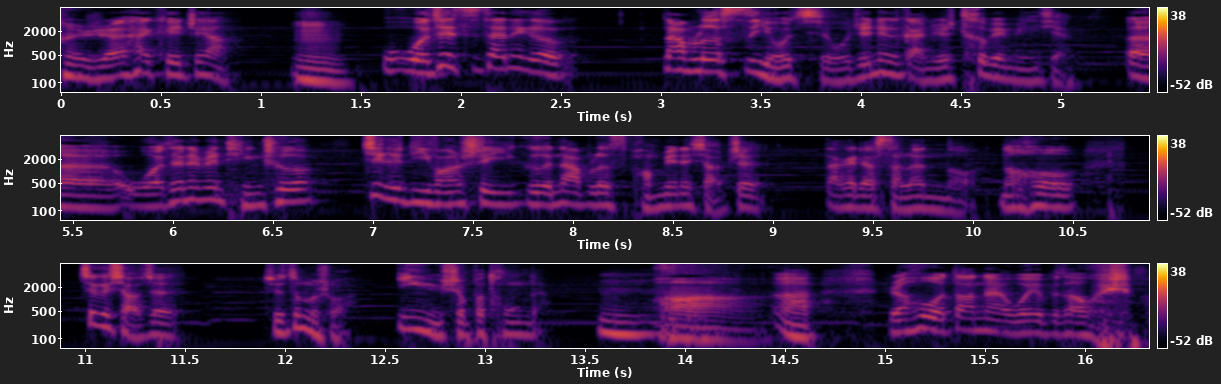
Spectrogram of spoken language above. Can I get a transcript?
人还可以这样。嗯我我这次在那个那不勒斯游起，我觉得那个感觉特别明显。呃，我在那边停车，这个地方是一个那不勒斯旁边的小镇，大概叫 Salerno。然后这个小镇就这么说，英语是不通的嗯啊，啊。然后我到那儿，我也不知道为什么，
